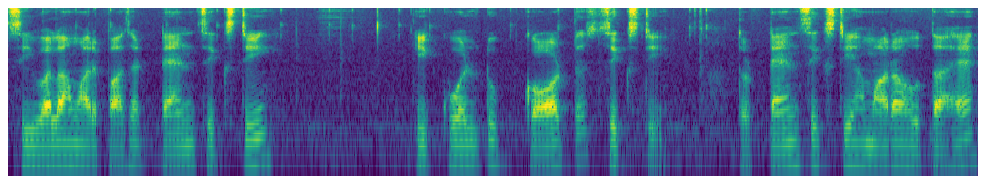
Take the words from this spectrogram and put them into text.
सी वाला हमारे पास है tan sixty equal to cot sixty तो टेन सिक्सटी हमारा होता है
